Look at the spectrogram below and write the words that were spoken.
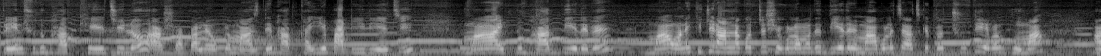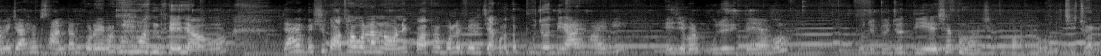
প্লেন শুধু ভাত খেয়েছিল। আর সকালে ওকে মাছ দিয়ে ভাত খাইয়ে পাঠিয়ে দিয়েছি। মা একটু ভাত দিয়ে দেবে। মা অনেক কিছু রান্না করছে, সেগুলো আমাদের দিয়ে দেবে। মা বলেছে আজকে তো ছুটি, এবার ঘুমা। আমি যাই হোক স্নান করে এবার ঘুমাতে যাব। যাই হোক, বেশি কথা বললাম না, অনেক কথা বলে ফেলছি। এখনও তো পুজো দেওয়া হয়নি। এই যে এবার পুজো দিতে যাব। পুজো টুজো দিয়ে এসে তোমাদের সাথে কথা বলছি। চলো,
